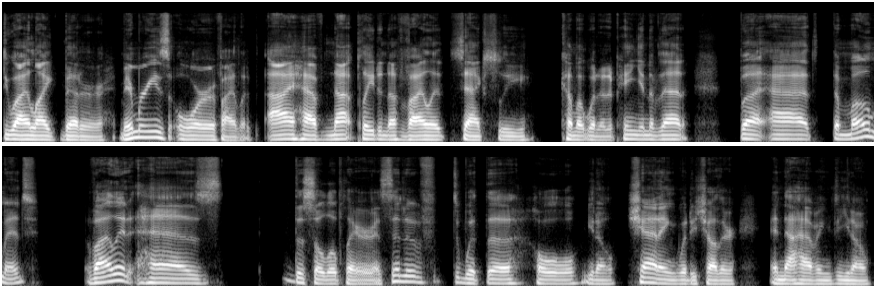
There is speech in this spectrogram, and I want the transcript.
do I like better, Memories or Violet? I have not played enough Violet to actually come up with an opinion of that, but at the moment, Violet has the solo player incentive with the whole, you know, chatting with each other and not having to, you know,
